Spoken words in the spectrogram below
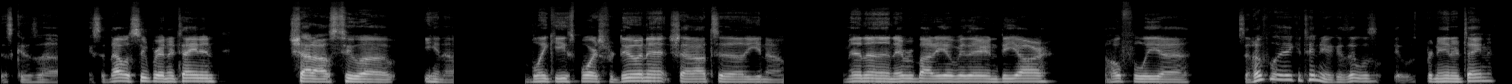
this because, uh, like I said, that was super entertaining. Shout outs to uh, you know, Blink Esports for doing it. Shout out to you know Minna and everybody over there in DR. Hopefully, uh, said hopefully they continue because it was it was pretty entertaining.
